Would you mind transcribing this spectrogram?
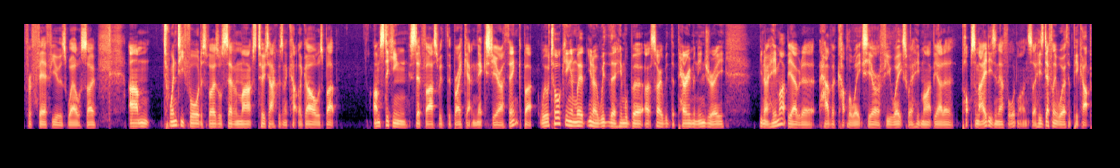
for a fair few as well. So, um, twenty four disposals, seven marks, two tackles, and a couple of goals, but. I'm sticking steadfast with the breakout next year, I think. But we were talking, and we're you know with the Himmelberg, uh, sorry, with the Perryman injury, you know he might be able to have a couple of weeks here or a few weeks where he might be able to pop some 80s in our forward line. So he's definitely worth a pickup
